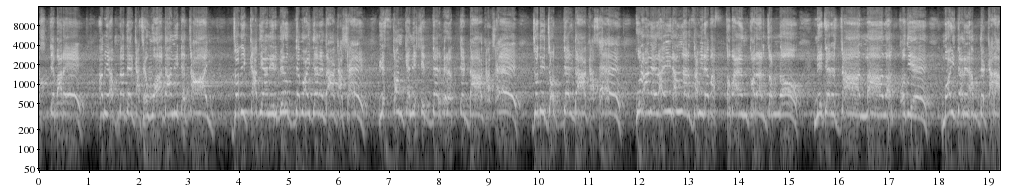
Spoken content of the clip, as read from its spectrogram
আসতে পারে। আমি আপনাদের কাছে ওয়াদা নিতে চাই যদি কাদিয়ানির বিরুদ্ধে ময়দানে ডাক আসে ইস্তনকে নিষিদ্ধের বিরুদ্ধে ডাক আসে। যদি যুদ্ধের ডাক আসে, কোরআনের আইন আল্লাহর জমিনে বাস্তবায়ন করার জন্য নিজের জান, মাল, অর্থ দিয়ে ময়দানে নামতে কারা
